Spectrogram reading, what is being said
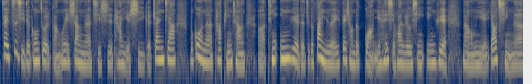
在自己的工作岗位上呢，其实他也是一个专家。不过呢，他平常呃听音乐的这个范围非常的广，也很喜欢流行音乐。那我们也邀请呢，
